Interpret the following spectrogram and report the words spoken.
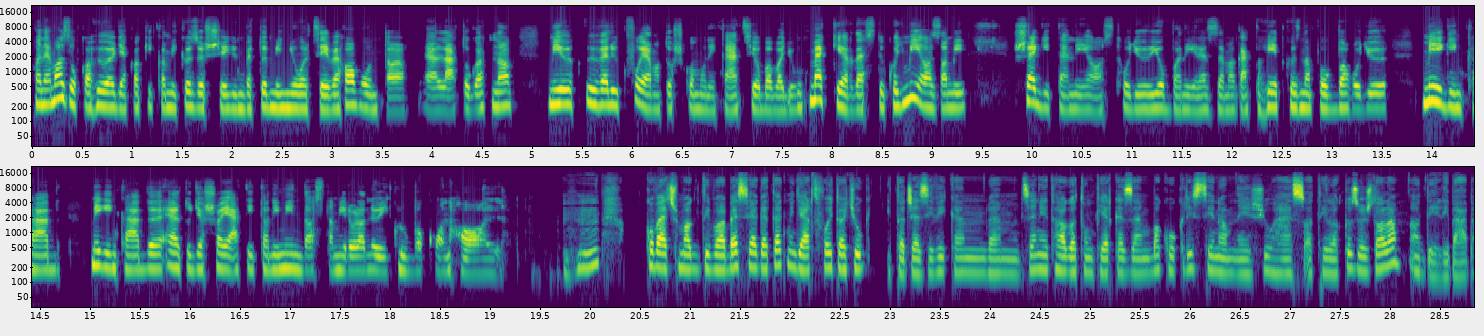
hanem azok a hölgyek, akik a mi közösségünkben több mint nyolc éve havonta ellátogatnak, mi ők, ővelük folyamatos kommunikációba vagyunk. Megkérdeztük, hogy mi az, ami segítené azt, hogy ő jobban érezze magát a hétköznapokban, hogy ő még inkább, még inkább el tudja sajátítani mindazt, amiről a női klubokon hall. Uh-huh. Kovács Magdival beszélgetek, mindjárt folytatjuk. Itt a Jazzy Weekendben zenét hallgatunk, érkezzen Bakó Krisztina és Juhász Attila közös dala, a Déli Báb.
